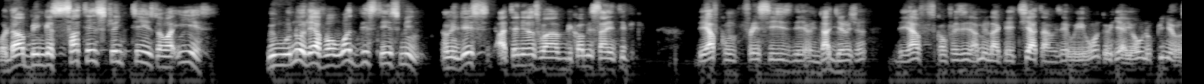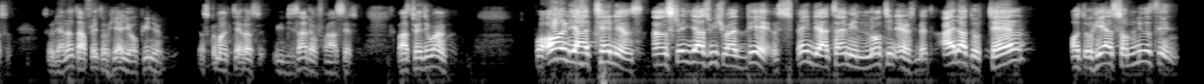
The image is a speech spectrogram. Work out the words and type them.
For thou bringest certain strange things to our ears. We will know, therefore, what these things mean. I mean, these Athenians were becoming scientific. They have conferences they, in that generation. They have conferences, I mean, like a theater. We say, we want to hear your own opinion also. So they are not afraid to hear your opinion. Just come and tell us. We decide for ourselves. Verse 21. For all the Athenians and strangers which were there spent their time in nothing else but either to tell or to hear some new thing.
